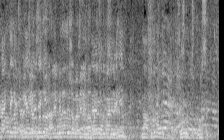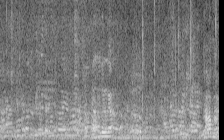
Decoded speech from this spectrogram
খাই থেকে আলহামদুলিল্লাহ খাওয়াব না মালটি একটু ঘুরান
